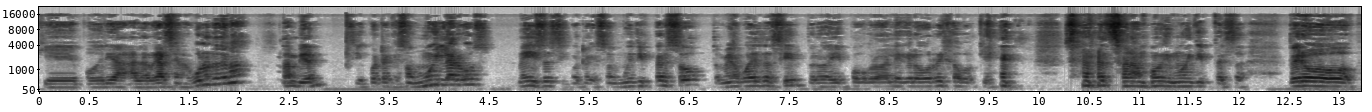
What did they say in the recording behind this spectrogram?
que podría alargarse en algún otro tema, también. Si encuentras que son muy largos, me dices. Si encuentras que son muy dispersos, también me puedes decir, pero es poco probable que lo corrija porque soy una persona muy, muy dispersa. Pero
